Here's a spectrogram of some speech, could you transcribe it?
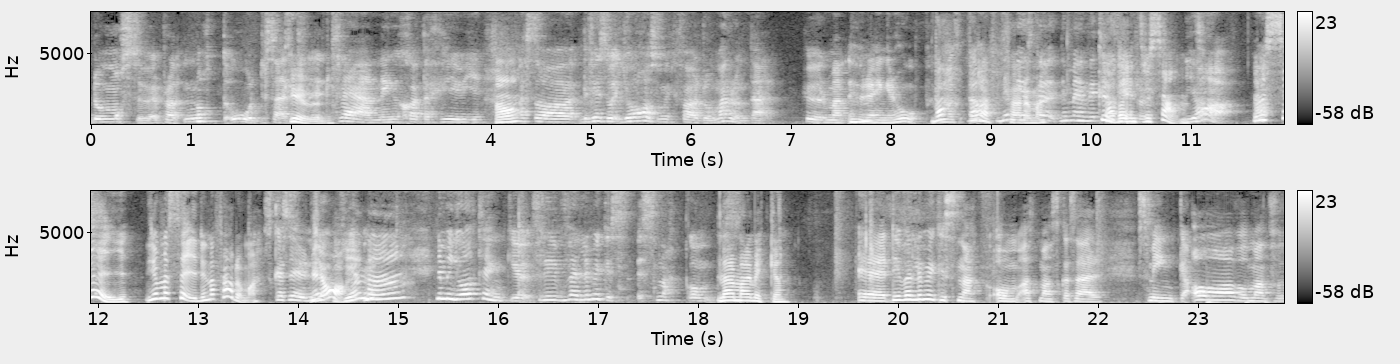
Då måste vi väl prata, något ord. Så här, Gud. Träning, sköta hy. Ja. Alltså, det finns så, jag har så mycket fördomar runt det här. Hur, man, hur det hänger ihop. Va? Man- Vad är det för fördomar? Nej, men Gud, vad intressant. Ja. Nej men säg! Ja, men säg dina fördomar. Ska jag säga det nu? Ja. Gärna. Nej, men jag tänker ju, för det är väldigt mycket snack om Närmare micken. Eh, det är väldigt mycket snack om att man ska så här, sminka av och man får,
